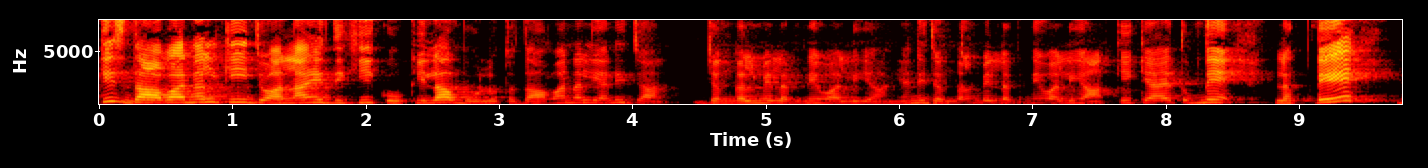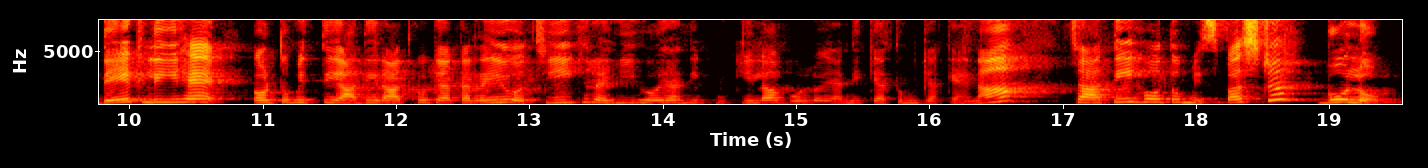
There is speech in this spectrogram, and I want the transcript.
किस दावानल की ज्वालाएँ दिखी कोकिला बोलो तो दावानल यानी जंगल में लगने वाली आग, यानी जंगल में लगने वाली आग की क्या है? तुमने लपटे देख ली है और तुम इतनी आधी रात को क्या कर रही हो? चीख रही हो, यानी कोकिला बोलो, यानी क्या तुम क्या कहना चाहती हो? तुम स्पष्ट बोलो।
